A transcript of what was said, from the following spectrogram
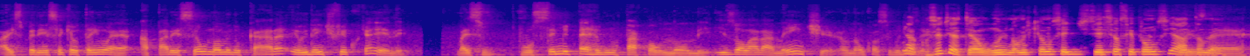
a experiência que eu tenho é aparecer o nome do cara, eu identifico que é ele. Mas se você me perguntar qual o nome isoladamente, eu não consigo dizer. Não, com certeza, tem alguns nomes que eu não sei dizer se eu sei pronunciar Pois também. é.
